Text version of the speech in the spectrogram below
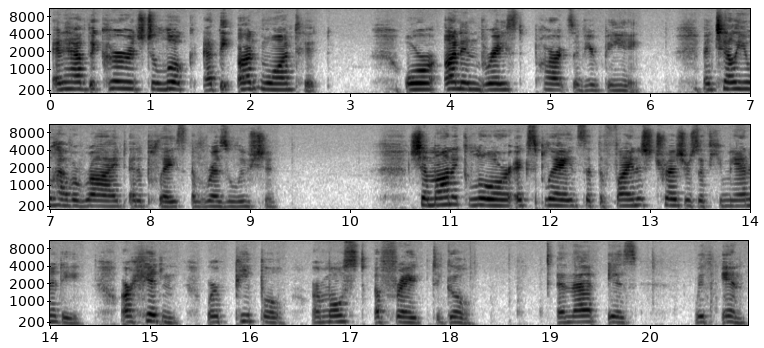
And have the courage to look at the unwanted or unembraced parts of your being until you have arrived at a place of resolution. Shamanic lore explains that the finest treasures of humanity are hidden where people are most afraid to go. And that is within.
